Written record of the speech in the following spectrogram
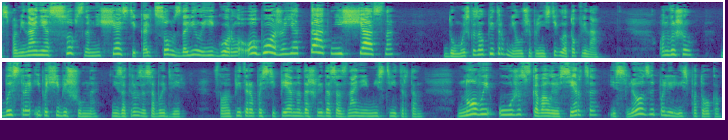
Воспоминание о собственном несчастье кольцом сдавило ей горло. «О, Боже, я так несчастна!» «Думаю», — сказал Питер, — «мне лучше принести глоток вина». Он вышел быстро и почти бесшумно, не закрыв за собой дверь. Слова Питера постепенно дошли до сознания мисс Твиттертон. Новый ужас сковал ее сердце, и слезы полились потоком.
